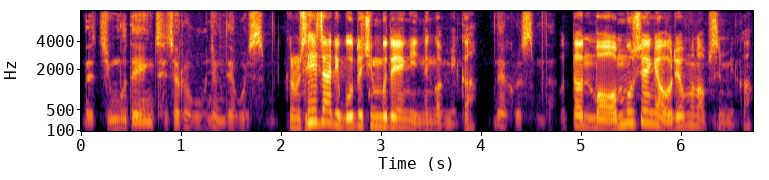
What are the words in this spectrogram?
네, 직무대행 체제로 운영되고 있습니다. 그럼 세 자리 모두 직무대행이 있는 겁니까? 네, 그렇습니다. 어떤 뭐 업무 수행에 어려움은 없습니까?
